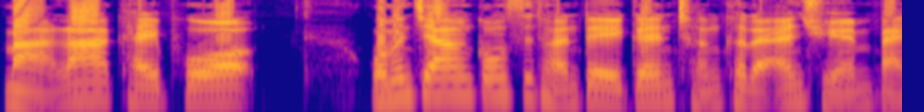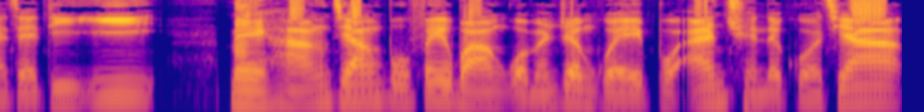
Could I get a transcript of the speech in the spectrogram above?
马拉开坡。我们将公司团队跟乘客的安全摆在第一，美航将不飞往我们认为不安全的国家。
